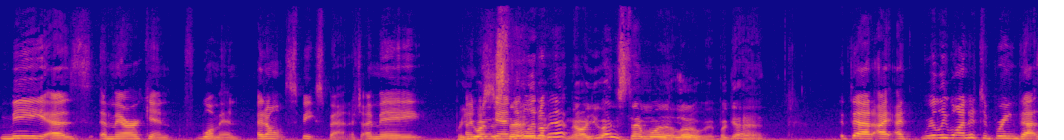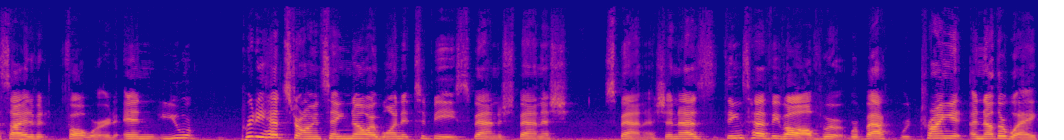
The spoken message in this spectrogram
me as American woman, I don't speak Spanish. I may But you Understand understand a little it. bit? No, you understand more than a little bit. But go ahead. that I, I really wanted to bring that side of it forward, and you were pretty headstrong in saying no. I want it to be Spanish, Spanish, Spanish. And as things have evolved, we're, we're back. We're trying it another way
